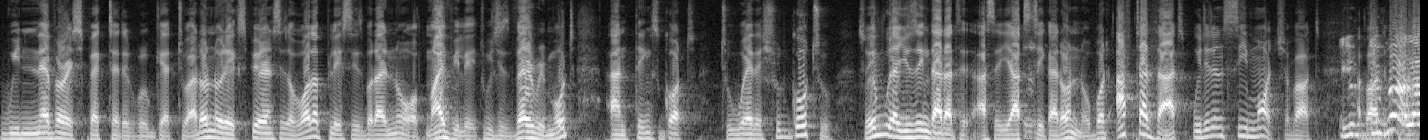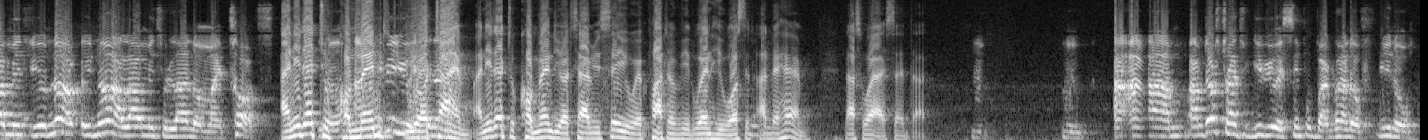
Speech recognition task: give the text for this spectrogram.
we never expected it will get to. I don't know the experiences of other places, but I know of my village, which is very remote, and things got to where they should go to. So if we are using that as a, as a yardstick, I don't know. But after that, we didn't see much about. You, about you not allow me. You not you not allow me to land on my thoughts. I needed to know, commend you your time. I needed to commend your time. You say you were part of it when he wasn't mm -hmm. at the helm. That's why I said that. Mm -hmm. I, I'm, I'm just trying to give you a simple background of, you know,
